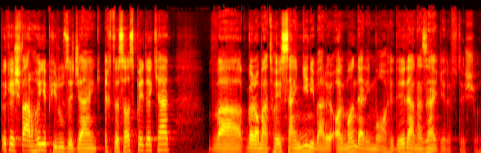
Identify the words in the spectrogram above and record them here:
به کشورهای پیروز جنگ اختصاص پیدا کرد و قرامتهای سنگینی برای آلمان در این معاهده در نظر گرفته شد.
